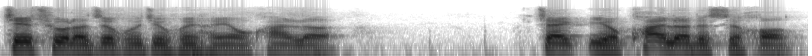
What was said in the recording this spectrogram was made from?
接触了之后就会很有快乐，在有快乐的时候，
